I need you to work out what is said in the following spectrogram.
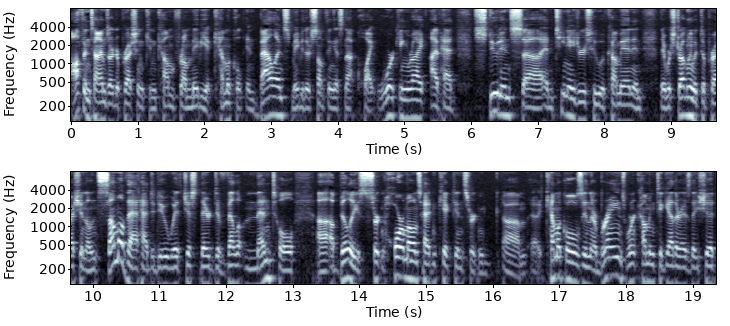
Oftentimes, our depression can come from maybe a chemical imbalance. Maybe there's something that's not quite working right. I've had students uh, and teenagers who have come in and they were struggling with depression, and some of that had to do with just their developmental uh, abilities. Certain hormones hadn't kicked in, certain um, uh, chemicals in their brains weren't coming together as they should.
